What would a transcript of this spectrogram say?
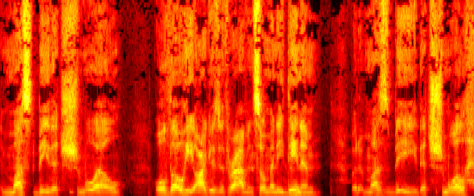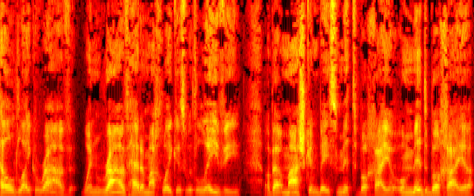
It must be that Shmuel, although he argues with Rav in so many dinim, but it must be that Shmuel held like Rav when Rav had a machlekes with Levi about mashkin base mitbachaya or midbachaya.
